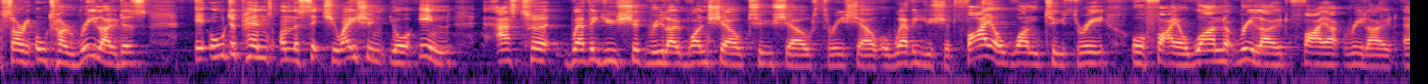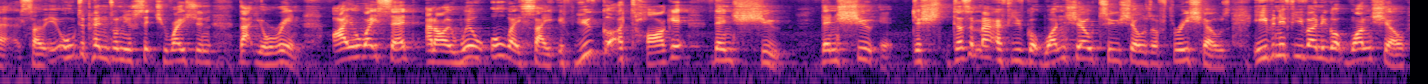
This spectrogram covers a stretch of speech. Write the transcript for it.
sorry, auto reloaders, it all depends on the situation you're in as to whether you should reload one shell, two shell, three shell, or whether you should fire one, two, three, or fire one, reload, fire, reload. Uh, so it all depends on your situation that you're in. I always said, and I will always say, if you've got a target, then shoot then shoot it. Just doesn't matter if you've got one shell, two shells, or three shells. Even if you've only got one shell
